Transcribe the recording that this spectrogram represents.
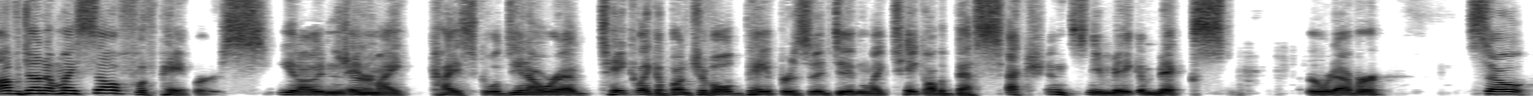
I've done it myself with papers, you know, in, Sure. in my high school, you know, where I take like a bunch of old papers that I did and like take all the best sections and you make a mix or whatever. So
